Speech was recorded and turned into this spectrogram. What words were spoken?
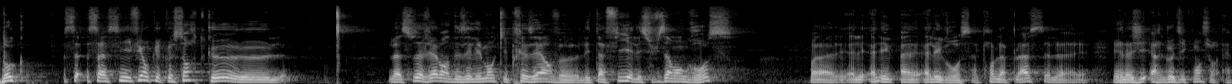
Donc ça, signifie en quelque sorte que la sous-algèbre des éléments qui préservent l'état phi, elle est suffisamment grosse. Voilà, elle, est, elle est, grosse, elle prend de la place et elle agit ergodiquement sur M.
